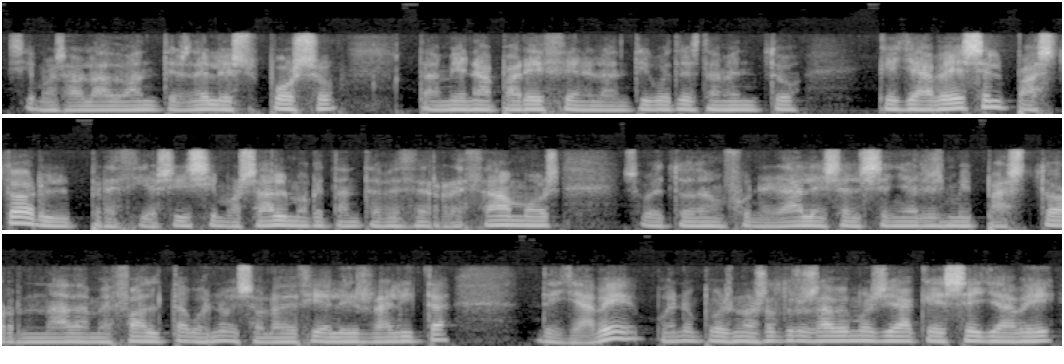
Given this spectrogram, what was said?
si hemos hablado antes del esposo, también aparece en el Antiguo Testamento que Yahvé es el pastor, el preciosísimo salmo que tantas veces rezamos, sobre todo en funerales, el Señor es mi pastor, nada me falta. Bueno, eso lo decía el israelita de Yahvé. Bueno, pues nosotros sabemos ya que ese Yahvé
